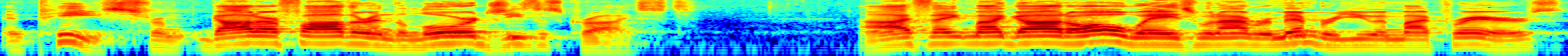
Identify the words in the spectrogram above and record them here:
and peace from God our Father and the Lord Jesus Christ. I thank my God always when I remember you in my prayers,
